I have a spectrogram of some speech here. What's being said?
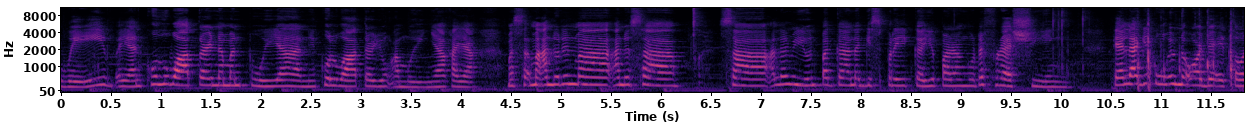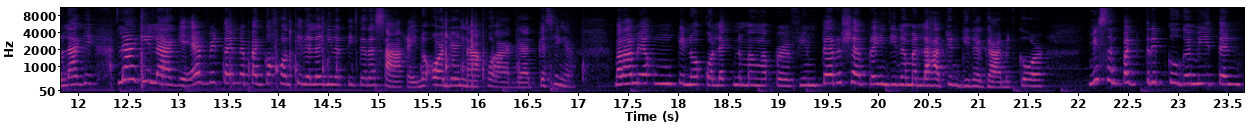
wave. Ayan, cool water naman po yan. Yung cool water yung amoy niya. Kaya, mas, maano rin, ma, ano sa, sa, alam mo yun, pagka nag-spray kayo, parang refreshing. Kaya lagi kong ino-order ito. Lagi, lagi, lagi. Every time na pagkakonti na lang yung natitira sa akin, no-order na ako agad. Kasi nga, marami akong kino-collect ng mga perfume. Pero syempre, hindi naman lahat yung ginagamit ko. Or, minsan, pag trip ko gamitin,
